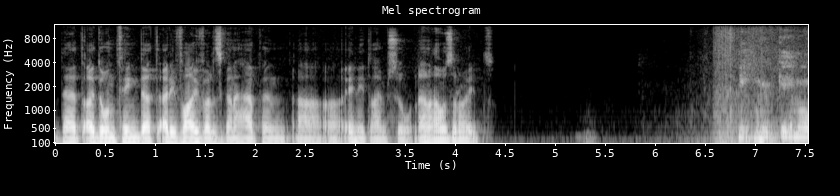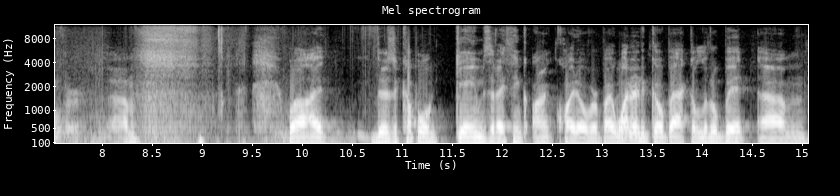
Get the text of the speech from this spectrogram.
that I don't think that a revival is going to happen uh, anytime soon. And I was right. Speaking of game over, um, well, I, there's a couple of games that I think aren't quite over, but I wanted to go back a little bit um,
